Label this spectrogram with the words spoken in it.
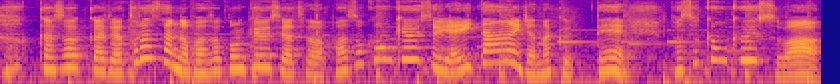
そっかそっか。じゃあトラさんがパソコン教室やってたらパソコン教室やりたいじゃなくってパソコン教室は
